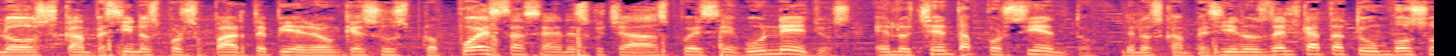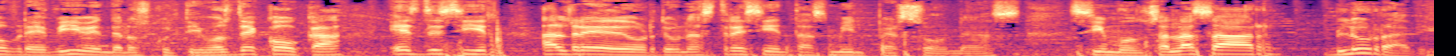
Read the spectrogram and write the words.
Los campesinos por su parte pidieron que sus propuestas sean escuchadas pues según ellos el 80% de los campesinos del Catatumbo sobreviven de los cultivos de coca, es decir, alrededor de unas 300 mil personas. Simón Salazar, Blue Radio.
